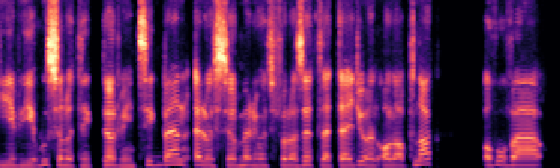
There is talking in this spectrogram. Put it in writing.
évi 25. törvénycikkben először merült fel az ötlete egy olyan alapnak, ahová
